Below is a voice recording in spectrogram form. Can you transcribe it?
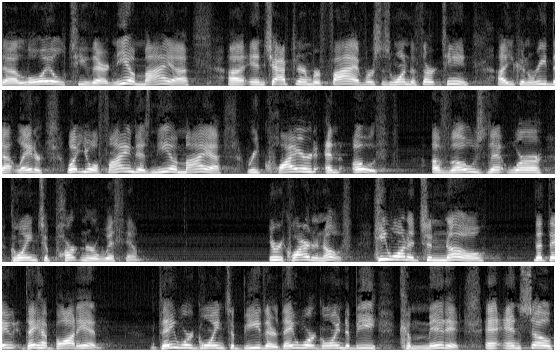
uh, loyalty there. Nehemiah in chapter number 5, verses 1 to 13, uh, you can read that later. What you'll find is Nehemiah required an oath of those that were going to partner with him. He required an oath. He wanted to know that they, they have bought in, They were going to be there. They were going to be committed. And, and so,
